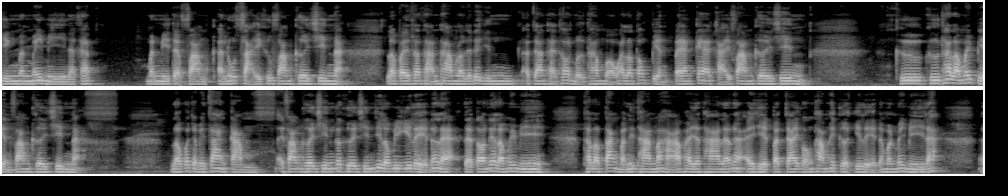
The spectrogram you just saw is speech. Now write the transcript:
ริง ๆ มันไม่มีนะครับ มันมีแต่ความอนุสัยคือความเคยชินน่ะเราไปสถานธรรมเราจะได้ยินอาจารย์ถ่ายทอดเบิกธรรมบอกว่าเราต้องเปลี่ยนแปลงแก้ไขความเคยชิน คือคือถ้าเราไม่เปลี่ยนความเคยชินน่ะเราก็จะไปสร้างกรรมไอ้ความเคยชินก็เคยชินที่เรามีกิเลสนั่นแหละ แต่ตอนนี้เราไม่มีถ้าเราตั้งปณิธานมหาอภัยทานแล้วเนี่ยไอเหตุปัจจัยของทำให้เกิดกิเลสมันไม่มีละ เอ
